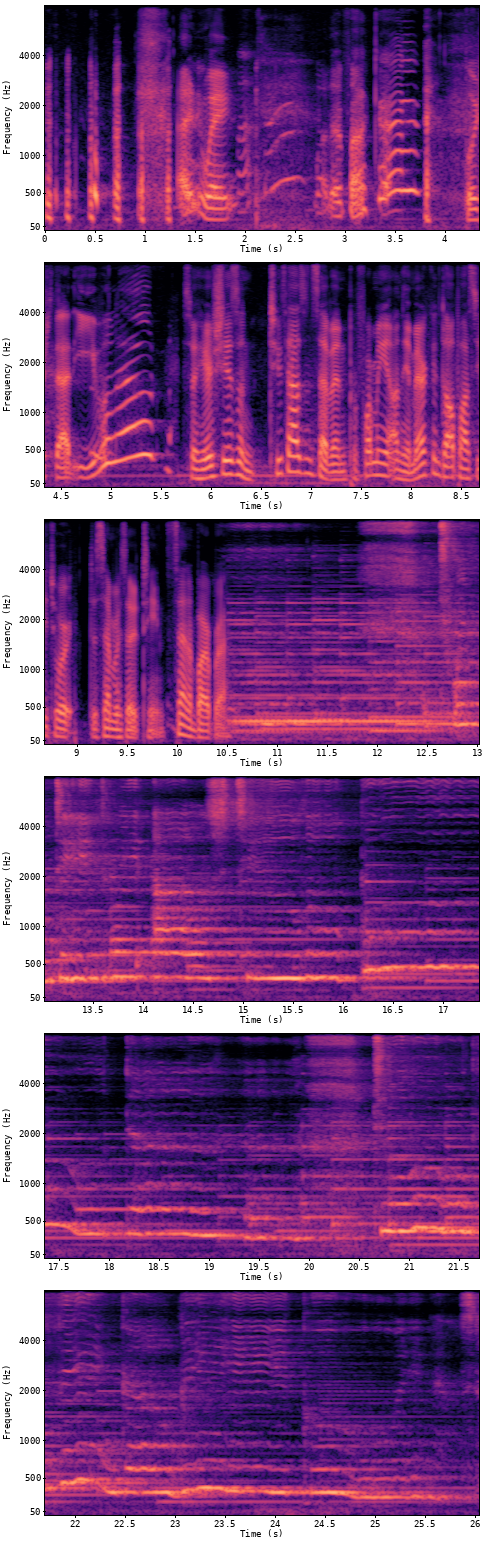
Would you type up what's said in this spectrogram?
anyway, motherfucker. Push that evil out? So here she is in 2007, performing it on the American Doll Posse Tour, December 13th, Santa Barbara. 23 hours to the border. Don't think I'll be going as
